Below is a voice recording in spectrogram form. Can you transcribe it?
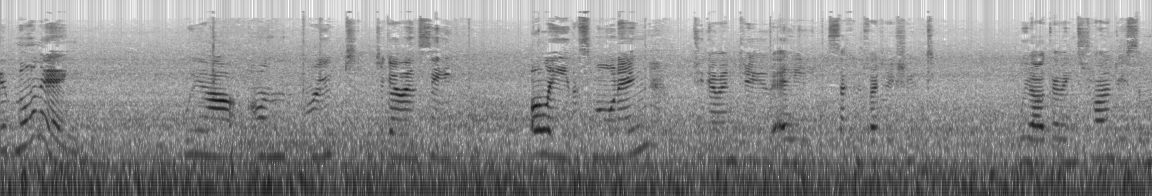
good morning. We are en route to go and see Ollie this morning to go and do a second photo shoot. We are going to try and do some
